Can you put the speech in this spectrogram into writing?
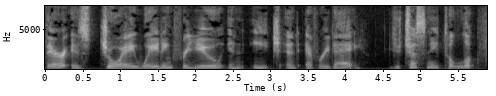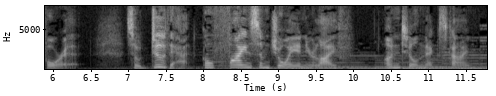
There is joy waiting for you in each and every day. You just need to look for it. So do that. Go find some joy in your life. Until next time.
